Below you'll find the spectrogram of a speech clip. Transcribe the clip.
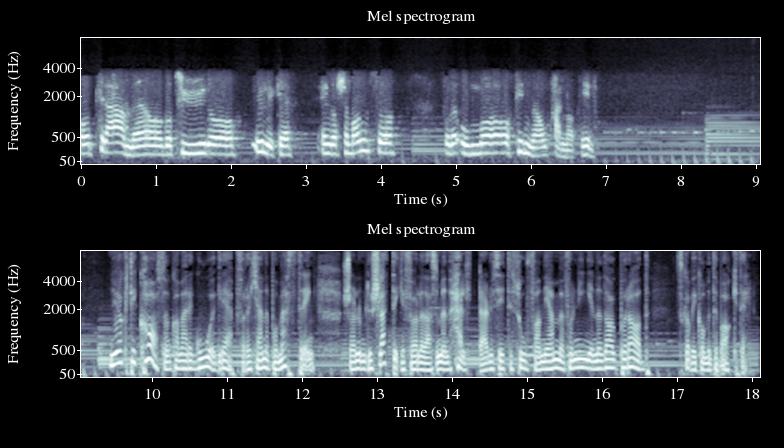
å, trene og gå tur og ulike engasjement, så, så det er om å, å finne alternativ. Nøyaktig hva som kan være gode grep for å kjenne på mestring, selv om du slett ikke føler deg som en helt der du sitter i sofaen hjemme for niende dag på rad, skal vi komme tilbake til.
